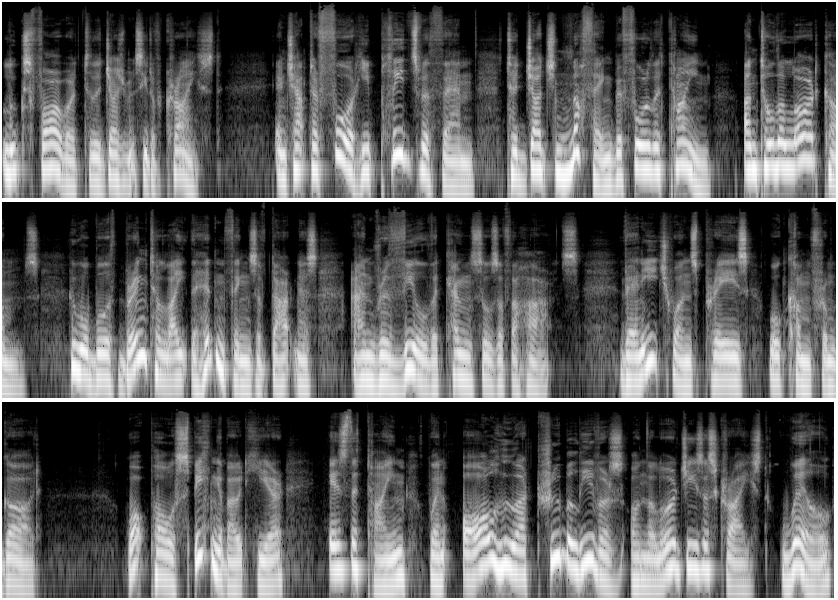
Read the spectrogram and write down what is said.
looks forward to the judgment seat of Christ. In chapter 4, he pleads with them to judge nothing before the time until the Lord comes who will both bring to light the hidden things of darkness and reveal the counsels of the hearts. Then each one's praise will come from God. What Paul's speaking about here is the time when all who are true believers on the Lord Jesus Christ will,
